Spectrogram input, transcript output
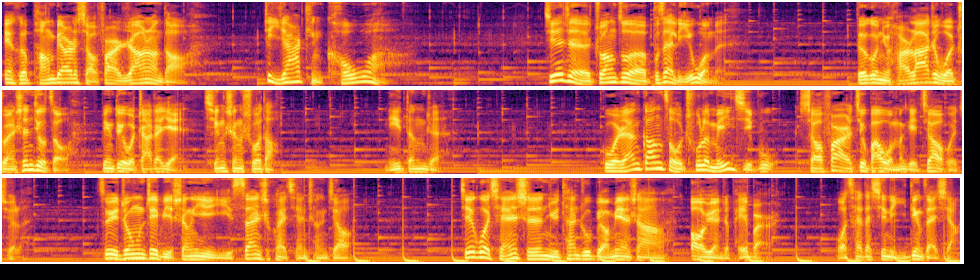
便和旁边的小贩嚷嚷道：“这鸭挺抠啊。”接着装作不再理我们。德国女孩拉着我转身就走，并对我眨眨眼，轻声说道：“你等着。”果然，刚走出了没几步。小贩儿就把我们给叫回去了，最终这笔生意以三十块钱成交。接过钱时，女摊主表面上抱怨着赔本儿，我猜她心里一定在想：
